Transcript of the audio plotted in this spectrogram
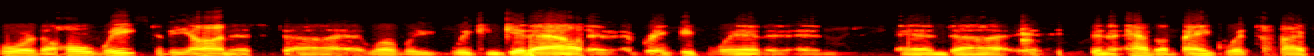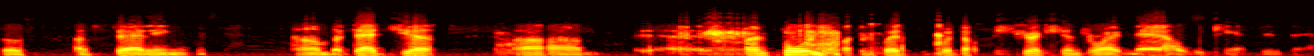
for the whole week. To be honest, uh, where we, we can get out and, bring people in and and, uh, have a banquet type of, of setting, um, but that just um, unfortunately, with with the restrictions right now, we can't do that.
